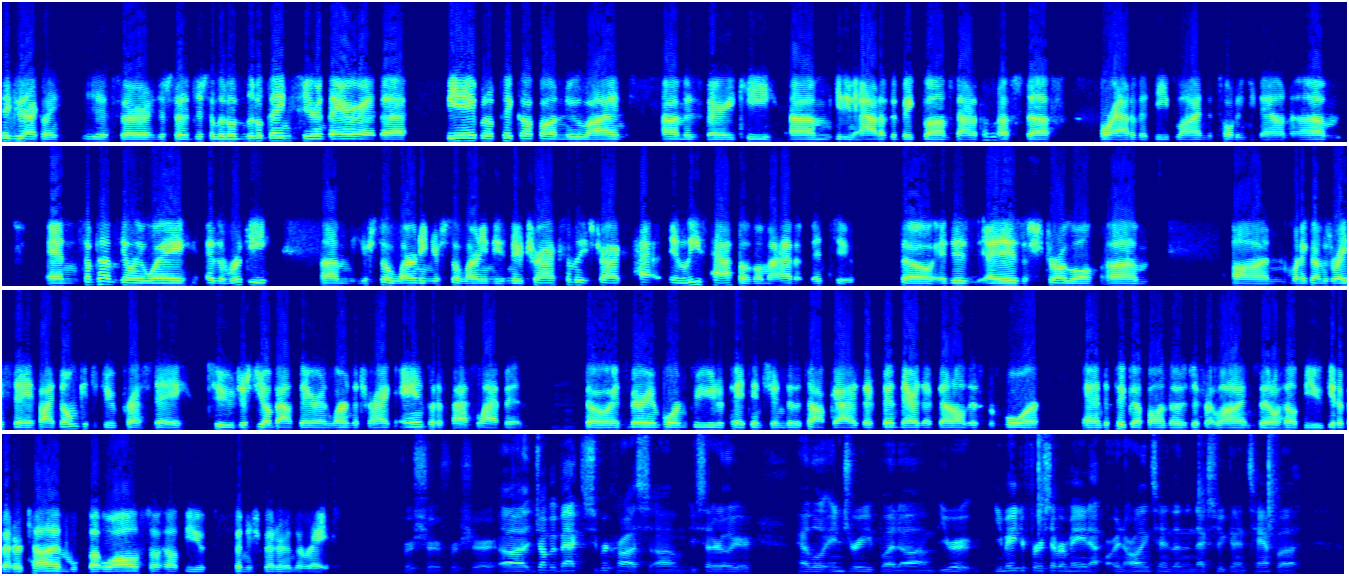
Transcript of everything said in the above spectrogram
Exactly. Yes, sir. Just a just a little little things here and there, and uh, being able to pick up on new lines um, is very key. Um, getting out of the big bumps, out of the rough stuff, or out of a deep line that's holding you down. Um, and sometimes the only way, as a rookie, um, you're still learning. You're still learning these new tracks. Some of these tracks, ha- at least half of them, I haven't been to. So it is it is a struggle um, on when it comes race day. If I don't get to do press day, to just jump out there and learn the track and put a fast lap in. Mm-hmm. So it's very important for you to pay attention to the top guys. They've been there, they've done all this before, and to pick up on those different lines that'll help you get a better time, but will also help you finish better in the race. For sure, for sure. Uh, jumping back to Supercross, um, you said earlier had a little injury, but um, you're you made your first ever main in Arlington, then the next weekend in Tampa.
